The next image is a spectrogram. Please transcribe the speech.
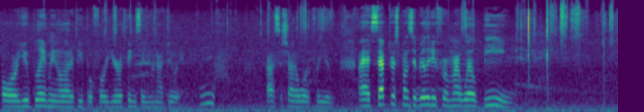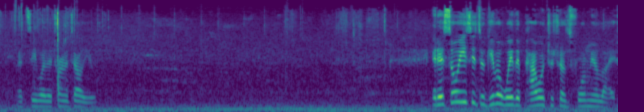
or you blaming a lot of people for your things that you're not doing. Oof, that's a shadow work for you. I accept responsibility for my well-being. Let's see what they're trying to tell you. It is so easy to give away the power to transform your life.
